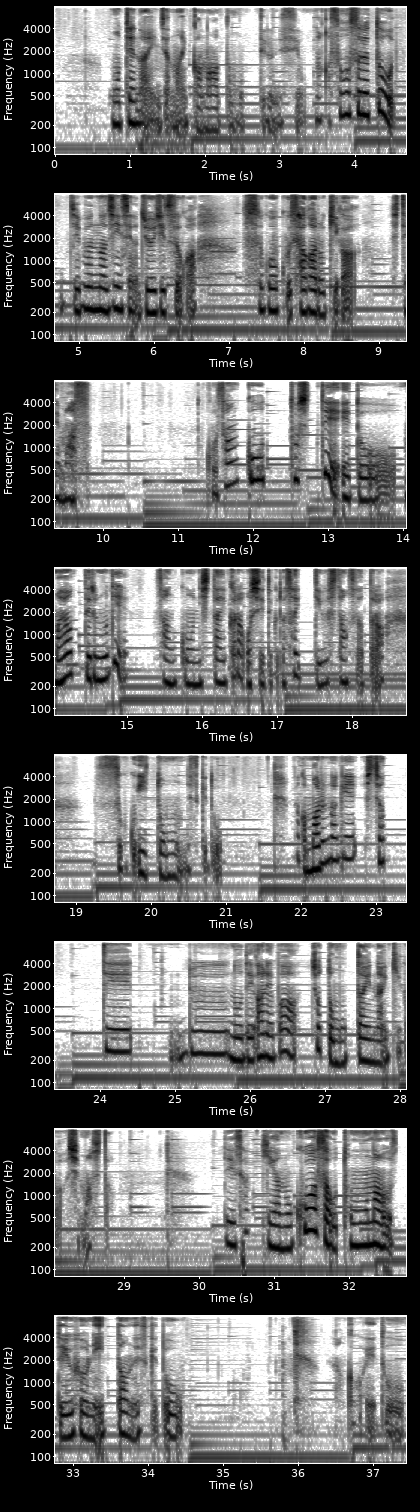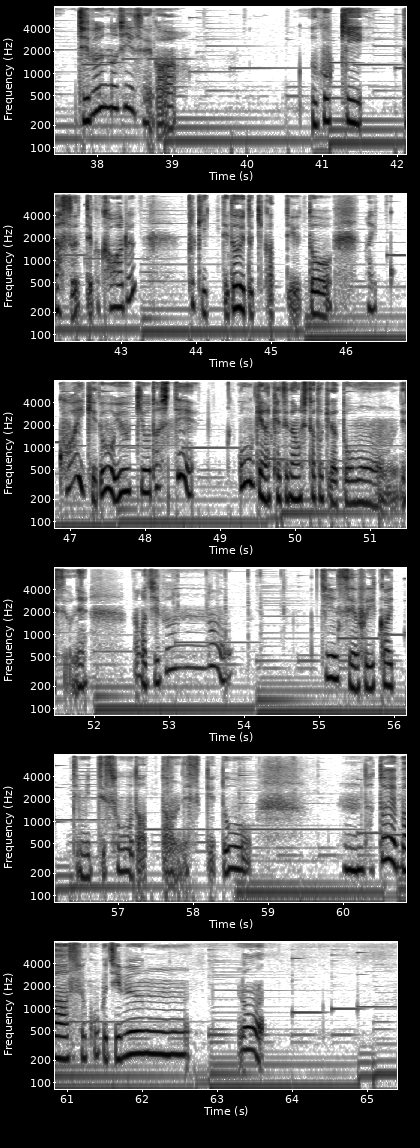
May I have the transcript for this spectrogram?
持てないんじゃないかなと思ってるんですよ。なんかそうすると自分の人生の充実度がすごく下がる気がしてます。こう参考として、えっ、ー、と、迷ってるので参考にしたいから教えてくださいっていうスタンスだったらすごくいいと思うんですけど、なんか丸投げしちゃってるのであればちょっともったいない気がしました。で、さっきあの、怖さを伴うっていう風に言ったんですけど、なんか、えっ、ー、と、自分の人生が動き出すっていうか変わる時ってどういう時かっていうと、怖いけど勇気を出して大きな決断をした時だと思うんですよね。なんか自分の人生を振り返ってみてそうだったんですけど、うん、例えばすごく自分の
